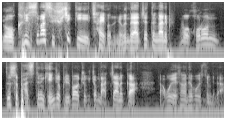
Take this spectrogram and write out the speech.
요 크리스마스 휴식기 차이거든요. 근데 어쨌든 간에 뭐 그런 뜻을 봤을 때는 개인적으로 빌바오 쪽이 좀 낫지 않을까라고 예상을 해보겠습니다.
